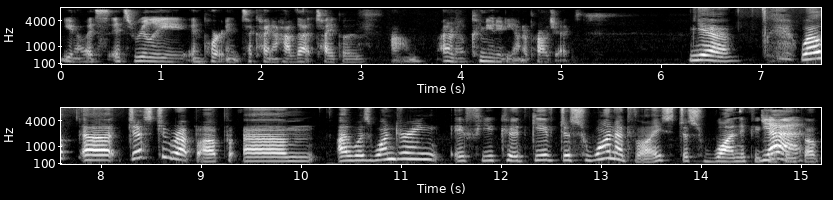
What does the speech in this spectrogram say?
you know it's it's really important to kind of have that type of um, i don't know community on a project. Yeah. Well uh, just to wrap up um, I was wondering if you could give just one advice, just one if you yeah. can think of,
